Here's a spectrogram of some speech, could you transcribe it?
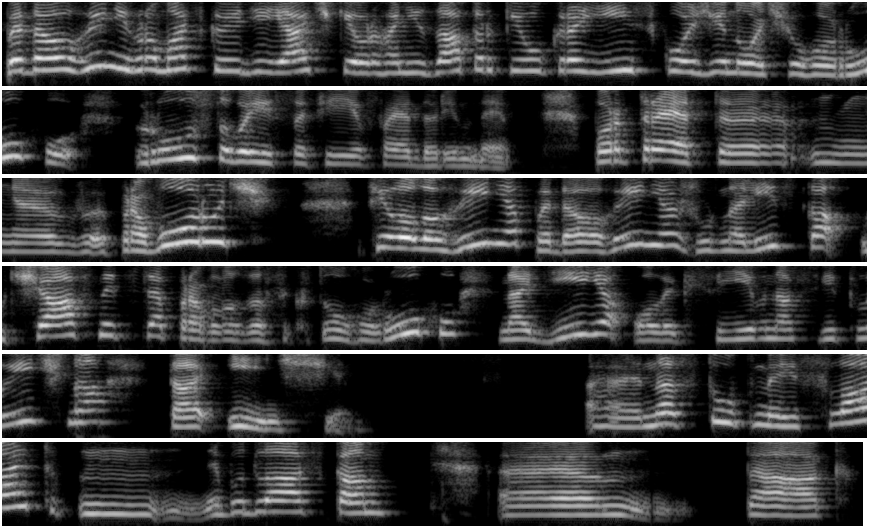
Педагогині громадської діячки, організаторки українського жіночого руху Русової Софії Федорівни. Портрет е, е, праворуч філологиня, педагогиня, журналістка, учасниця правозахисного руху Надія Олексіївна Світлична та інші. Е, Наступний слайд, будь ласка. Ем, Так.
